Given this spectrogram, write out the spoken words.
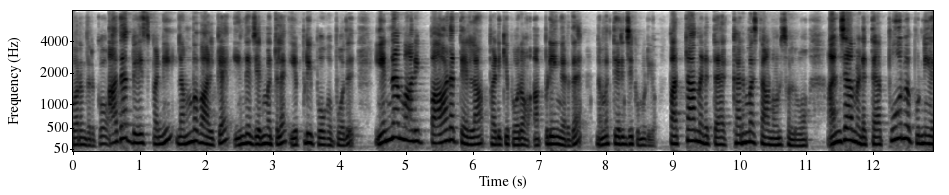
பிறந்திருக்கோம் அதை பேஸ் பண்ணி நம்ம வாழ்க்கை இந்த ஜென்மத்துல எப்படி போக போகுது என்ன மாதிரி பாடத்தை எல்லாம் படிக்க போறோம் அப்படிங்கறத நம்ம தெரிஞ்சுக்க முடியும். பத்தாம் இடத்த கர்மஸ்தானம்னு சொல்லுவோம். அஞ்சாம் இடத்த பூர்வ புண்ணிய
